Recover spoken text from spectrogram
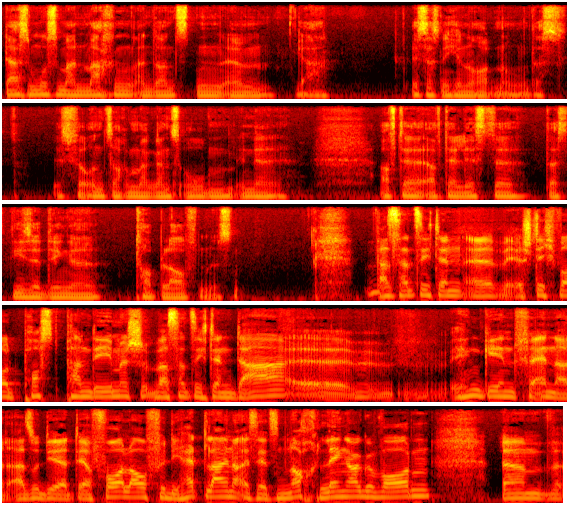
Das muss man machen, ansonsten ähm, ja, ist das nicht in Ordnung. Das ist für uns auch immer ganz oben in der, auf, der, auf der Liste, dass diese Dinge top laufen müssen. Was hat sich denn, äh, Stichwort postpandemisch, was hat sich denn da äh, hingehend verändert? Also der, der Vorlauf für die Headliner ist jetzt noch länger geworden. Ähm,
